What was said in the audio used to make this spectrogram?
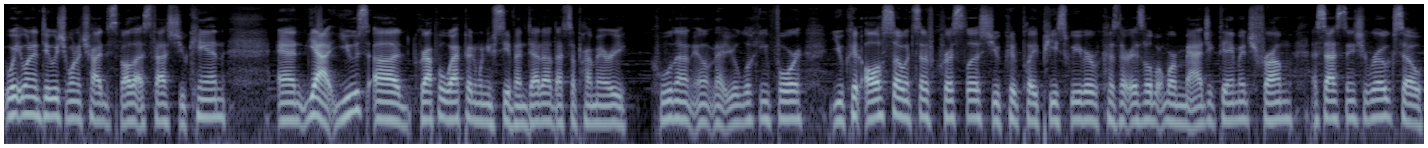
what you want to do is you want to try to dispel that as fast as you can. And yeah, use a grapple weapon when you see Vendetta. That's the primary cooldown that you're looking for. You could also, instead of Chrysalis, you could play Peaceweaver because there is a little bit more magic damage from Assassination Rogue, so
